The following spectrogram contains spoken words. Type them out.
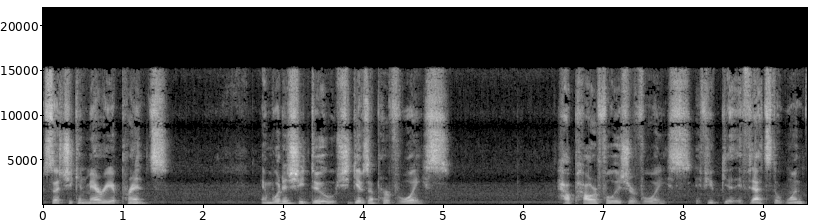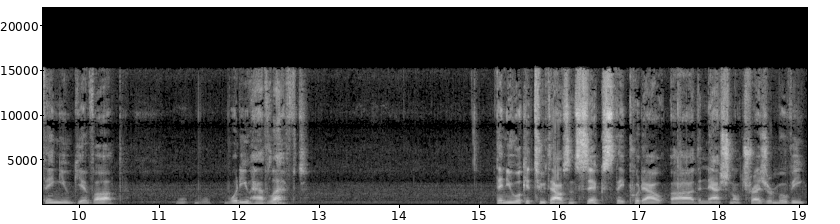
so that she can marry a prince. And what does she do? She gives up her voice. How powerful is your voice? If you if that's the one thing you give up, what do you have left? Then you look at 2006. They put out uh, the National Treasure movie,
